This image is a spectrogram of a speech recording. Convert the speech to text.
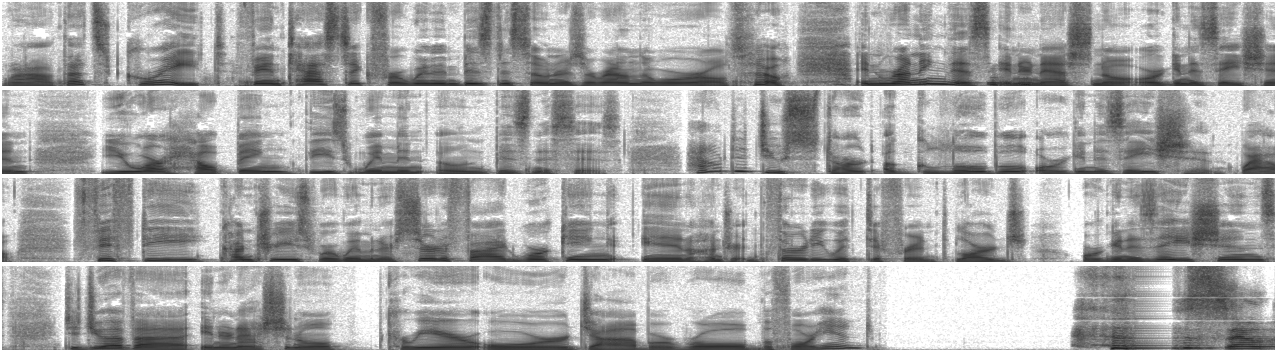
Wow, that's great. Fantastic for women business owners around the world. So, in running this international organization, you are helping these women owned businesses. How did you start a global organization? Wow, 50 countries where women are certified, working in 130 with different large organizations. Did you have an international career or job or role beforehand? so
